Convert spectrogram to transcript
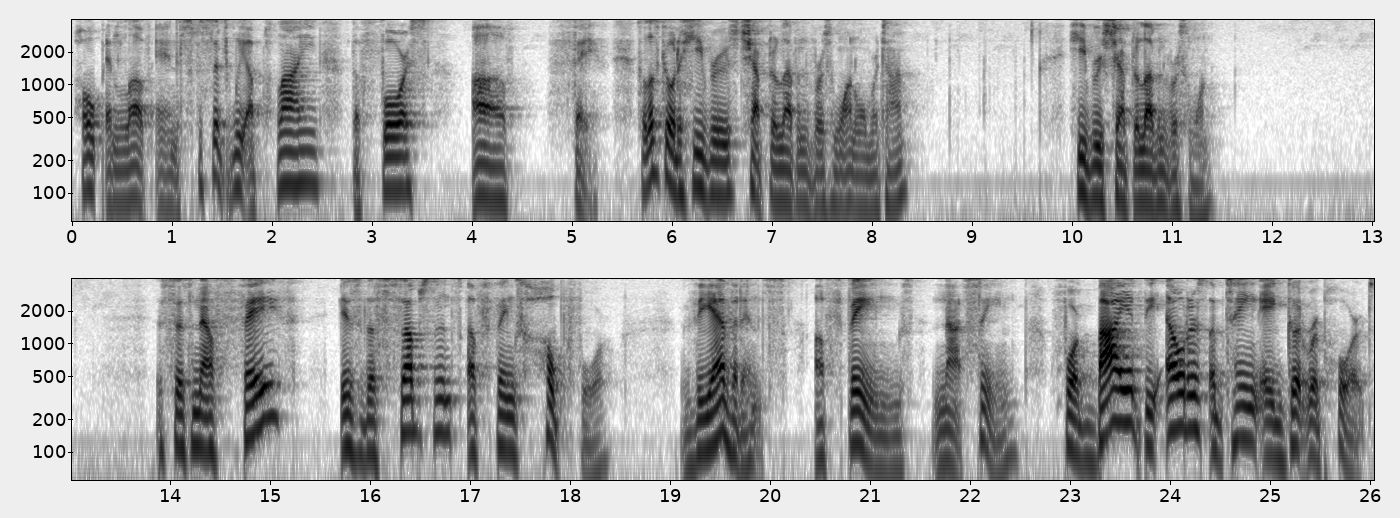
hope, and love, and specifically applying the force of faith. So let's go to Hebrews chapter 11, verse 1 one more time. Hebrews chapter 11, verse 1. It says, Now faith is the substance of things hoped for, the evidence of things not seen. For by it the elders obtained a good report.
